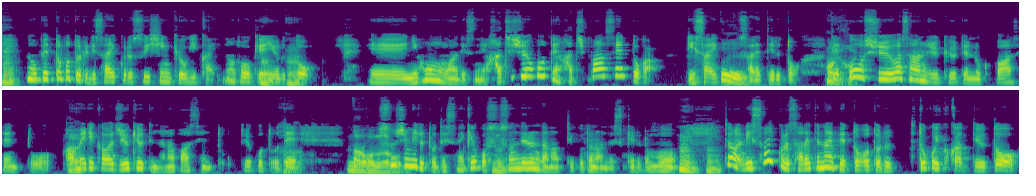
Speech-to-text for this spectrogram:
うんのペットボトルリサイクル推進協議会の統計によると、えー日本はですね、85.8%がリサイクルされていると。で、はいはい。欧州は39.6%、アメリカは19.7%ということで、なるほど。なるほど数字見るとですね、結構進んでるんだなっていうことなんですけれども、うんうん。じゃあ、リサイクルされてないペットボトルってどこ行くかっていうと、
